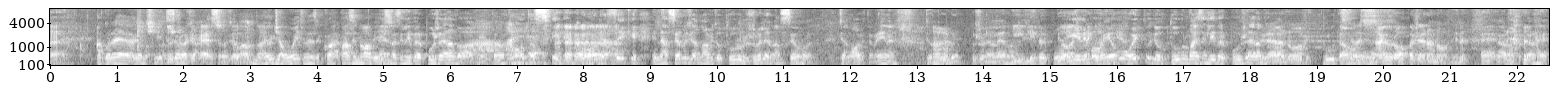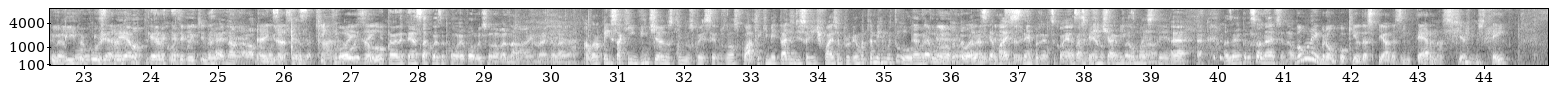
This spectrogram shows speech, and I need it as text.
Agora é, a gente. Do Jorge Harrison. Morreu dia 8, né? Quase 9, é, é isso? É, mas em Liverpool já era 9. Ah, então ah, conta-se. É? Assim, conta-se assim que ele nasceu no dia 9 de outubro, Júlia nasceu, mano. 19 também, né? De outubro, ah, o Julian Lennon. Em Liverpool. E aí ele né, morreu 8 de outubro, mas em Liverpool já era 9. Já era 9. Então, então, na Europa já era 9, né? É, na Europa em Liverpool já era 9, então, porque, consequentemente. É, não, na Europa, é, com certeza. Que, coisa hein? Então ele tem essa coisa com o Revolution Number 9, né? Aquela... Agora pensar que em 20 anos que nos conhecemos nós quatro e que metade disso a gente faz no programa também é muito louco. É muito é louco. Muito doido, parece que é mais tempo a gente se conhece. Parece que a gente é amigo há mais tempo. É, é. Mas é impressionante, né? Vamos lembrar um pouquinho das piadas internas que a gente tem.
